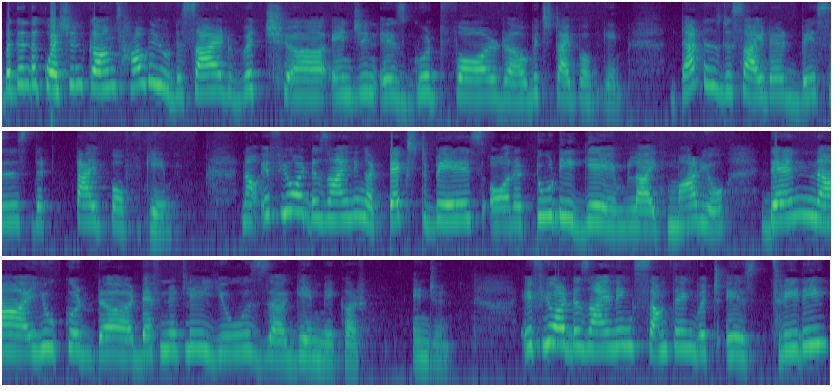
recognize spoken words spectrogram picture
But then the question comes how do you decide which uh, engine is good for uh, which type of game? That is decided basis the type of game. Now if you are designing a text based or a 2d game like mario then uh, you could uh, definitely use game maker engine if you are designing something which is 3D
